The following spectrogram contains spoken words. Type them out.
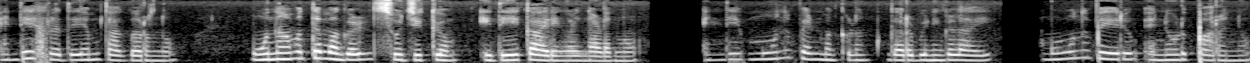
എന്റെ ഹൃദയം തകർന്നു. മൂന്നാമത്തെ മകൾ സുജിക്കും ഇതേ കാര്യങ്ങൾ നടന്നു. എന്റെ മൂന്ന് പെൺമക്കളും ഗർഭിണികളായി. മൂന്ന് പേരും എന്നോട് പറഞ്ഞു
